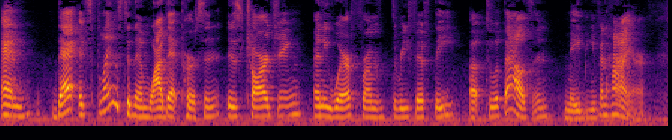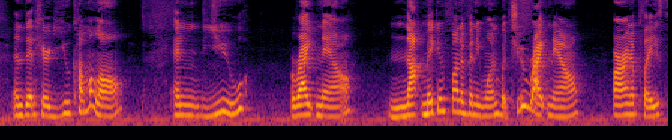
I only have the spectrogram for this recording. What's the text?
And that explains to them why that person is charging anywhere from 350 up to a thousand maybe even higher. And then here you come along and you right now not making fun of anyone but you right now are in a place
